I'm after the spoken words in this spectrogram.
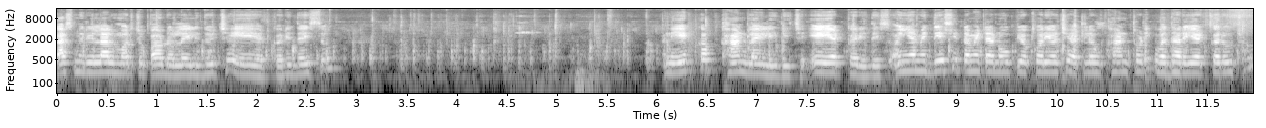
કાશ્મીરી લાલ મરચું પાવડર લઈ લીધું છે, એ એડ કરી દઈશું. અને એક કપ ખાંડ લઈ લીધી છે, એ એડ કરી દઈશું. અહીંયા મેં દેશી ટમેટાનો ઉપયોગ કર્યો છે, એટલે હું ખાંડ થોડીક વધારે એડ કરું છું.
